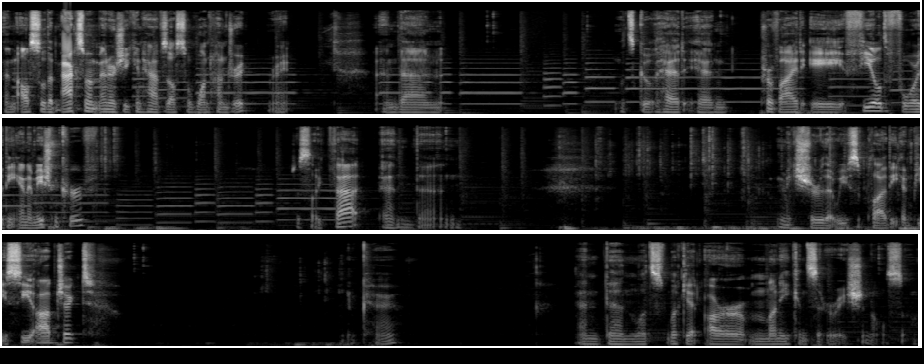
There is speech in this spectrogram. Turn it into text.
And also the maximum energy you can have is also 100, right? And then let's go ahead and provide a field for the animation curve. Just like that. And then make sure that we supply the NPC object. Okay. And then let's look at our money consideration also.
